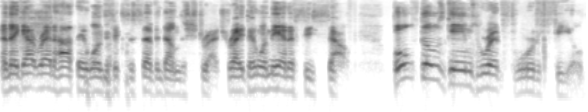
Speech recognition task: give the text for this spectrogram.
and they got red hot. They won six to seven down the stretch, right? They won the NFC South. Both those games were at Ford Field.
